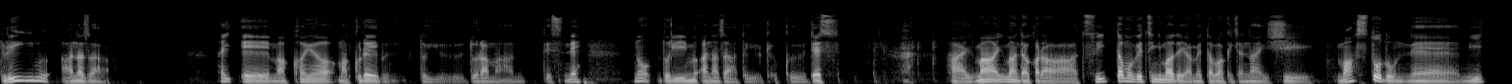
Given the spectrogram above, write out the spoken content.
Dream Another。はい、えー、マカヤ・マクレイブンというドラマですね。の Dream Another という曲です。はい。まあ今だから、ツイッターも別にまだやめたわけじゃないし、マストドンね、3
